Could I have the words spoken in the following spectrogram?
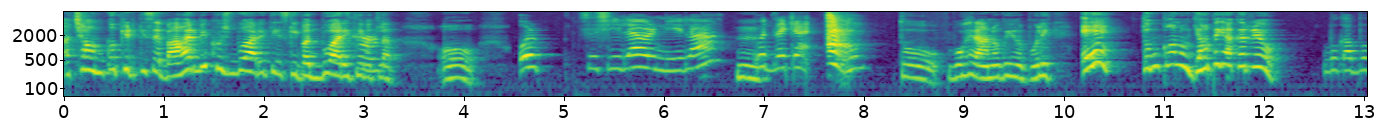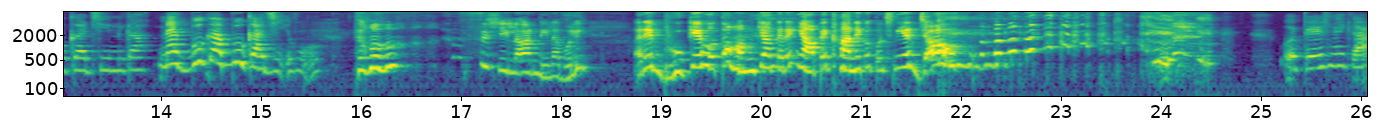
अच्छा उनको खिड़की से बाहर भी खुशबू आ रही थी इसकी बदबू आ रही थी मतलब। ओ। और सुशीला और नीला वो देखे "आह!" तो वो हैरान हो गई और बोली ए तुम कौन हो? यहाँ पे क्या कर रहे हो? बुका बुका जी ने कहा मैं बुका बुका जी हूँ। तो सुशीला और नीला बोली अरे भूखे हो तो हम क्या करें? यहाँ पे खाने को कुछ नहीं है जाओ। और फिर उसने कहा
